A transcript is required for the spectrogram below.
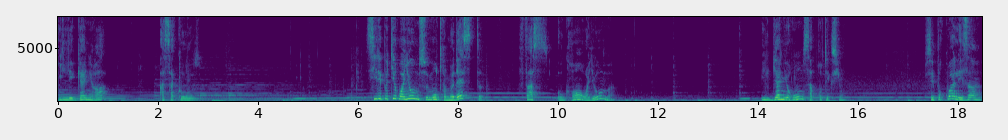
il les gagnera à sa cause. Si les petits royaumes se montrent modestes face aux grands royaumes, ils gagneront sa protection. C'est pourquoi les uns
